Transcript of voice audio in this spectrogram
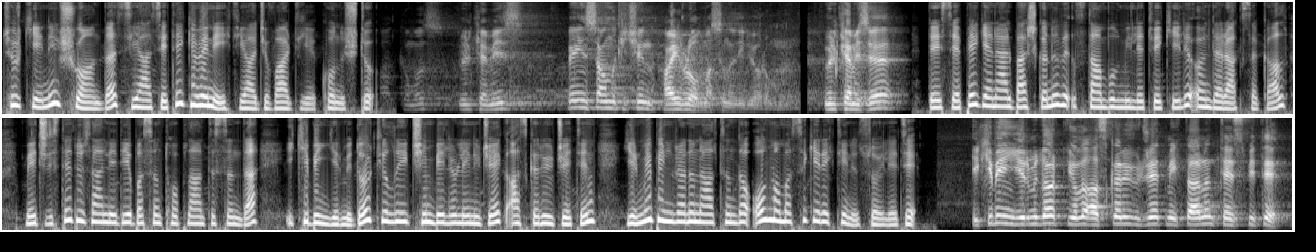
Türkiye'nin şu anda siyasete güvene ihtiyacı var diye konuştu. Halkımız, ülkemiz ve insanlık için hayırlı olmasını diliyorum. Ülkemize DSP Genel Başkanı ve İstanbul Milletvekili Önder Aksakal, mecliste düzenlediği basın toplantısında 2024 yılı için belirlenecek asgari ücretin 20 bin liranın altında olmaması gerektiğini söyledi. 2024 yılı asgari ücret miktarının tespiti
